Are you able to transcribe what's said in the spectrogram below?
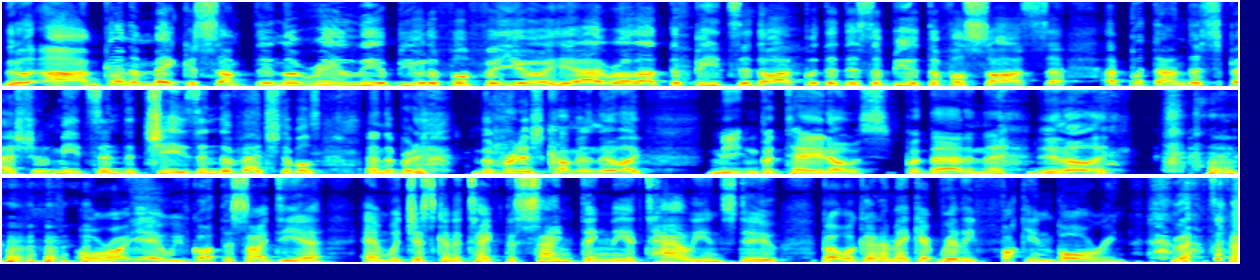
They're like, oh, I'm gonna make something really beautiful for you. Here, I roll out the pizza dough. I put this a beautiful sauce. Uh, I put on the special meats and the cheese and the vegetables. And the British, the British come in. They're like meat and potatoes. Put that in there. You know, like. All right, yeah, we've got this idea, and we're just going to take the same thing the Italians do, but we're going to make it really fucking boring. That's that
